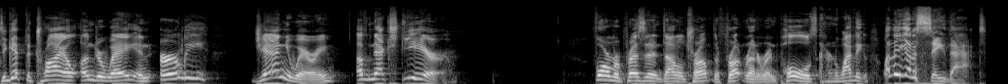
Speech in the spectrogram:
to get the trial underway in early January of next year. Former President Donald Trump, the frontrunner in polls, I don't know why they why they got to say that.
